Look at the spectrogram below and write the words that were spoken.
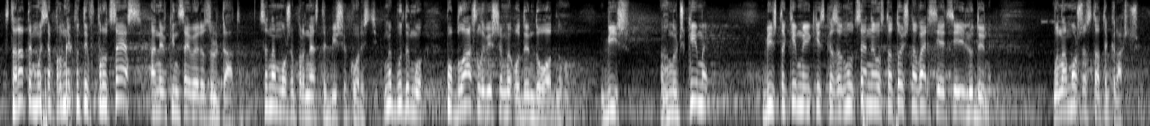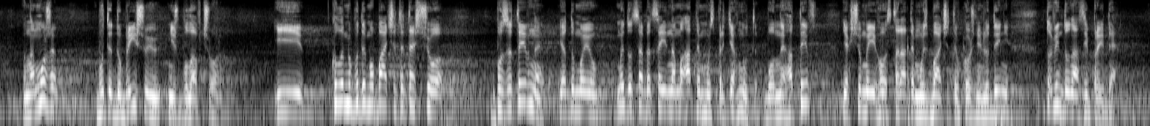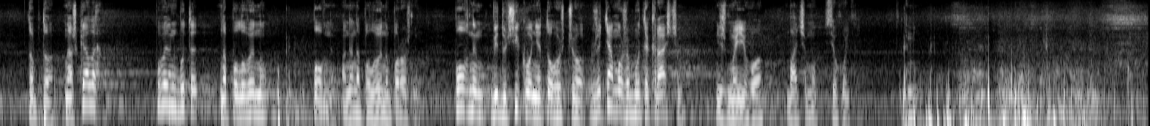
старатимемося проникнути в процес, а не в кінцевий результат, це нам може принести більше користі. Ми будемо поблажливішими один до одного, більш гнучкими, більш такими, які сказав, ну це не остаточна версія цієї людини. Вона може стати кращою. Вона може бути добрішою, ніж була вчора. І коли ми будемо бачити те, що позитивне, я думаю, ми до себе це і намагатимемось притягнути. Бо негатив, якщо ми його старатимось бачити в кожній людині, то він до нас і прийде. Тобто наш келих повинен бути наполовину повним, а не наполовину порожнім. Повним від очікування того, що життя може бути кращим, ніж ми його бачимо сьогодні. Амінь.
